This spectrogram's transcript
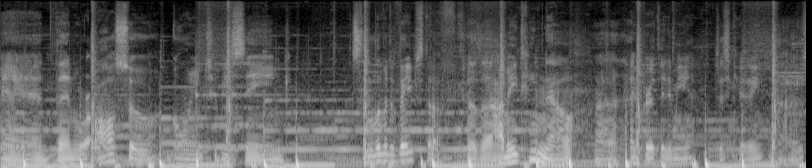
And then we're also going to be seeing just a little bit of vape stuff because uh, I'm 18 now. Uh, happy birthday to me. Just kidding. Uh, it was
